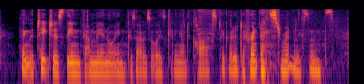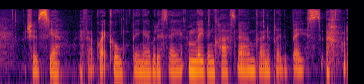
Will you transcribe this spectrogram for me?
I think the teachers then found me annoying because I was always getting out of class to go to different instrument lessons, which is, yeah, I felt quite cool being able to say, I'm leaving class now, I'm going to play the bass.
